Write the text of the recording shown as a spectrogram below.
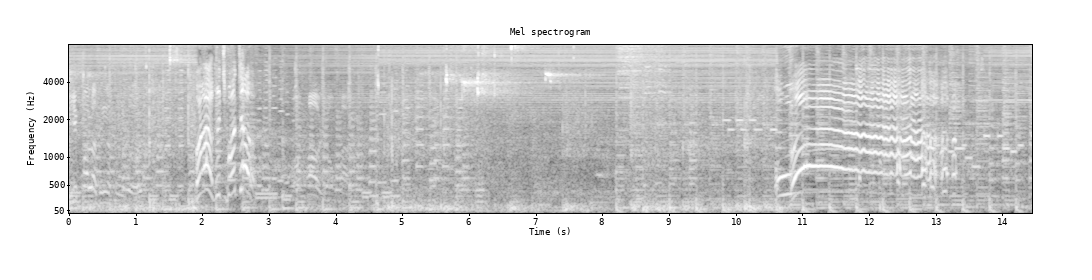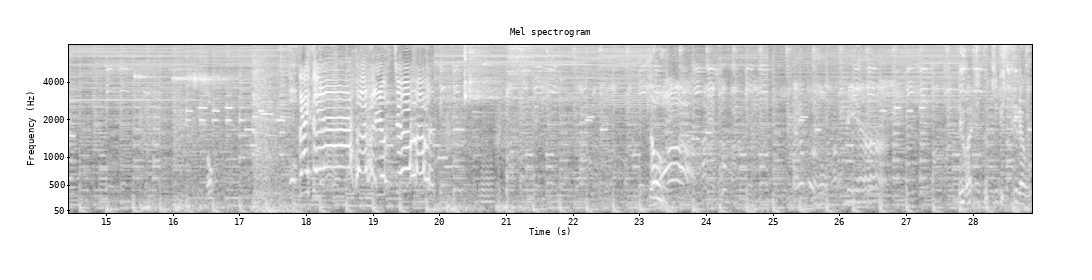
되게 빨라 생각한 와 그렇지 멋져 거. 어, 파울, 어, 파울. 와 와, 하겠어? 생각보다 너무 박빙이야. 내더 죽이시라고 어,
